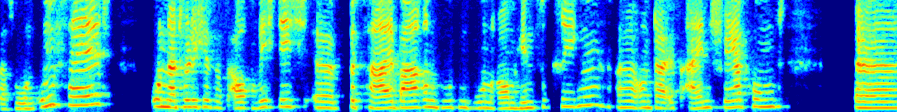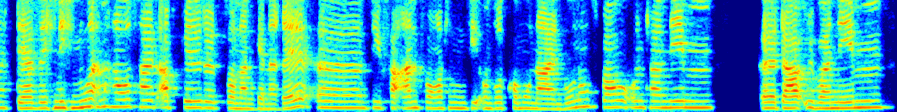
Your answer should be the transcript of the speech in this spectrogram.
das Wohnumfeld. Und natürlich ist es auch wichtig, äh, bezahlbaren, guten Wohnraum hinzukriegen. Äh, und da ist ein Schwerpunkt, äh, der sich nicht nur im Haushalt abbildet, sondern generell äh, die Verantwortung, die unsere kommunalen Wohnungsbauunternehmen da übernehmen,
